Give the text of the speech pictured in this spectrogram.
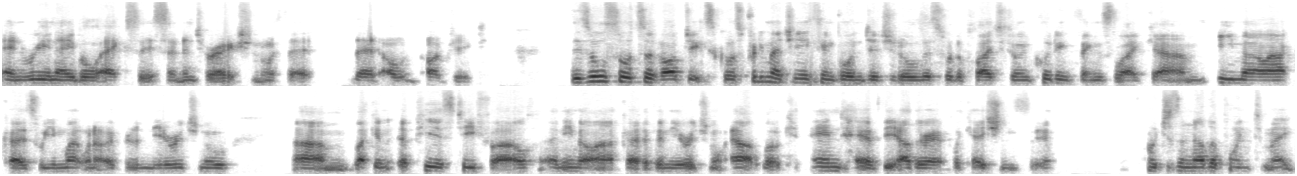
and re-enable access and interaction with that, that old object. There's all sorts of objects, of course, pretty much anything born digital this would apply to, including things like um, email archives where you might want to open in the original, um, like an, a PST file, an email archive in the original Outlook, and have the other applications there, which is another point to make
